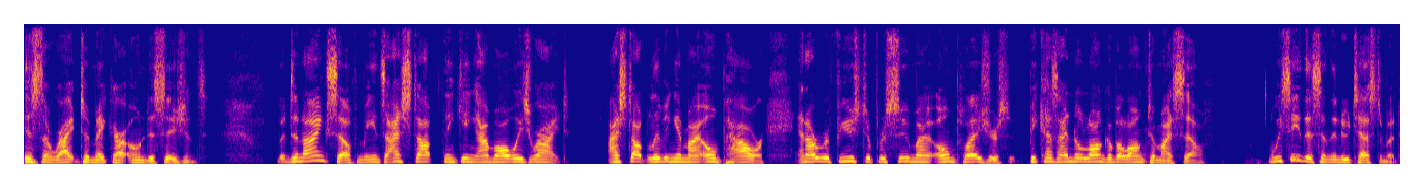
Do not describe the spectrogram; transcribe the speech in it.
is the right to make our own decisions. But denying self means I stop thinking I'm always right. I stop living in my own power and I refuse to pursue my own pleasures because I no longer belong to myself. We see this in the New Testament.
